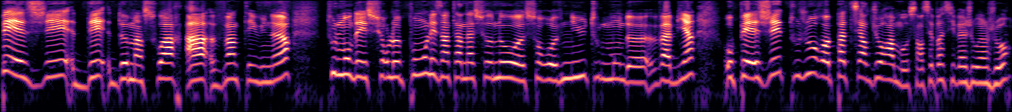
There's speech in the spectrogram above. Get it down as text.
PSG dès demain soir à 21h. Tout le monde est sur le pont, les internationaux sont revenus, tout le monde euh, va bien. Au PSG, toujours euh, pas de Sergio Ramos. On ne sait pas s'il va jouer un jour.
